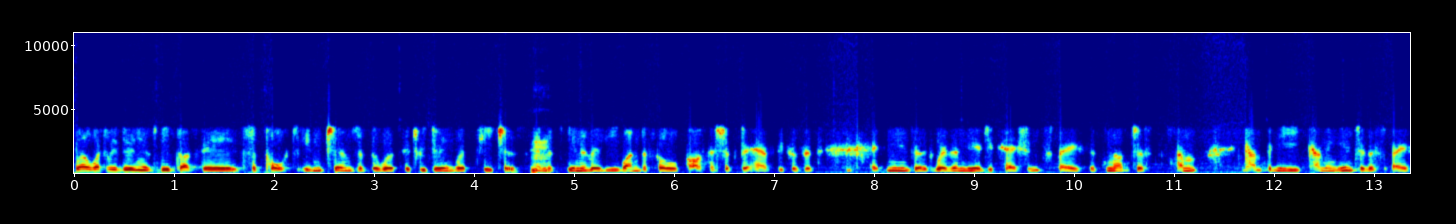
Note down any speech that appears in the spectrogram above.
Well, what we're doing is we've got the support in terms of the work that we're doing with teachers, and it's been a really wonderful partnership to have because it it means that within the education space, it's not just some company coming into the space,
